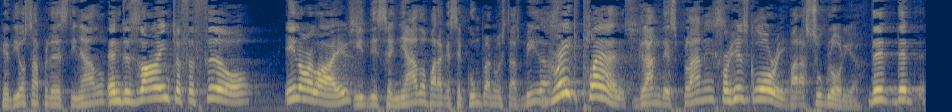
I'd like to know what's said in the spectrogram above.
que Dios ha predestinado and designed to fulfill in our lives y diseñado para que se cumplan nuestras vidas? great plans Grandes planes for His glory para su gloria, that, that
